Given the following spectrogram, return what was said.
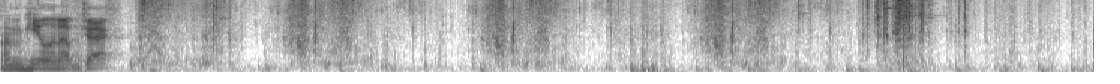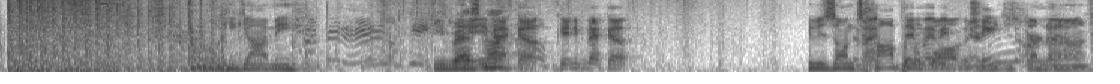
I'm healing up, Jack. Oh, he got me. You res, Getting back up. Getting back up. He was on They top they of the wall there. He just or no? down.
